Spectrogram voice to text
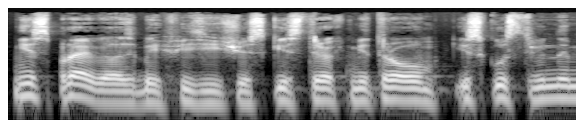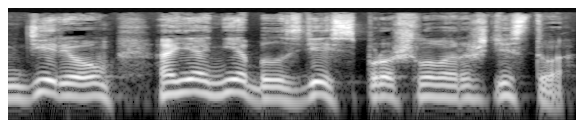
не справилась бы физически с трехметровым искусственным деревом, а я не был здесь с прошлого Рождества.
